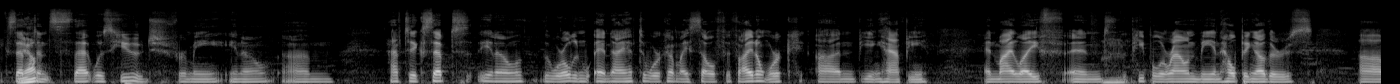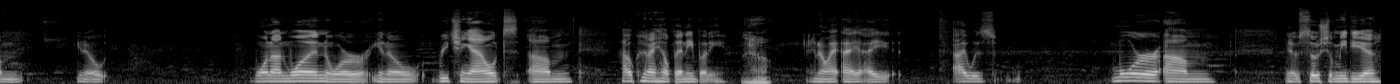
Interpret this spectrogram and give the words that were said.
acceptance that was huge for me you know um, have to accept you know the world and, and i have to work on myself if i don't work on being happy and my life and the people around me and helping others um, you know one-on-one or you know reaching out um, how can i help anybody Yeah. you know, I, I, I, I was more, um, you know, social media.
